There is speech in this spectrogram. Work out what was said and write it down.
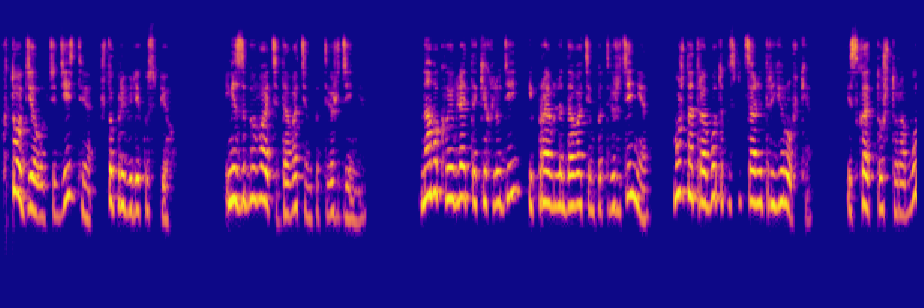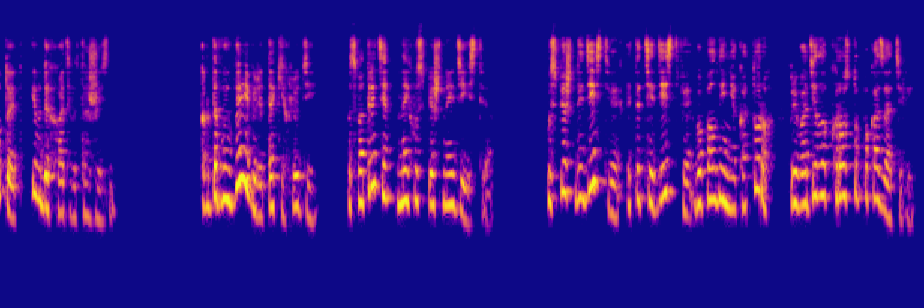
кто делал те действия, что привели к успеху. И не забывайте давать им подтверждение. Навык выявлять таких людей и правильно давать им подтверждения можно отработать на специальной тренировке, искать то, что работает, и вдыхать в это жизнь. Когда вы выявили таких людей, посмотрите на их успешные действия. Успешные действия – это те действия, выполнение которых приводило к росту показателей,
